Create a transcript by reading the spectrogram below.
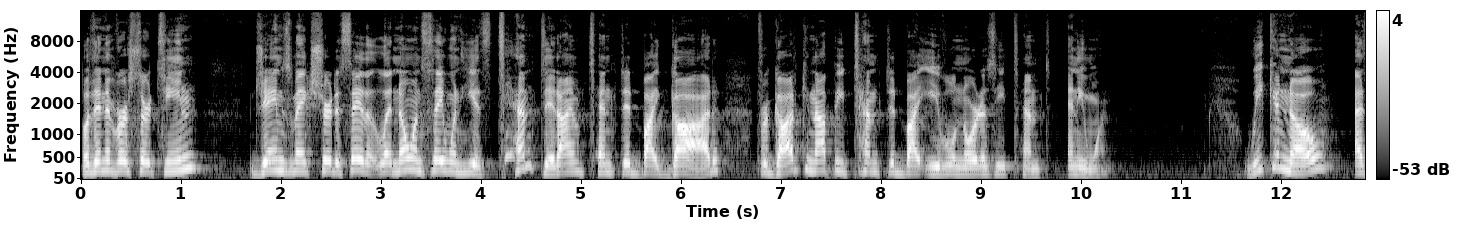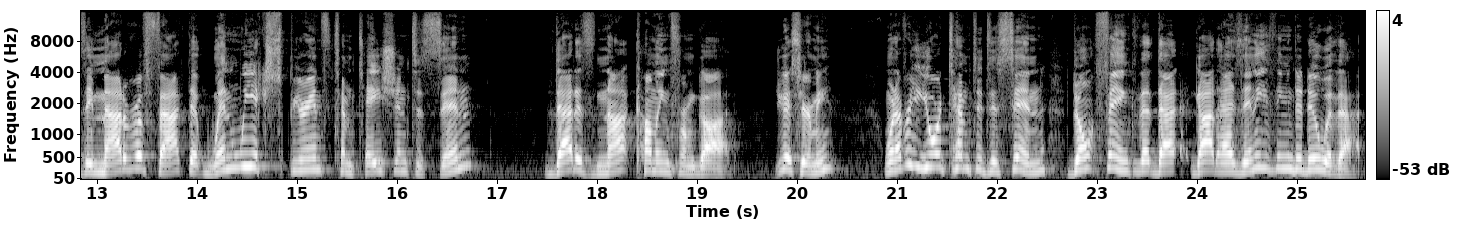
But then in verse 13, James makes sure to say that let no one say when he is tempted, I am tempted by God, for God cannot be tempted by evil, nor does he tempt anyone. We can know, as a matter of fact, that when we experience temptation to sin, that is not coming from God. Do you guys hear me? Whenever you're tempted to sin, don't think that, that God has anything to do with that,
